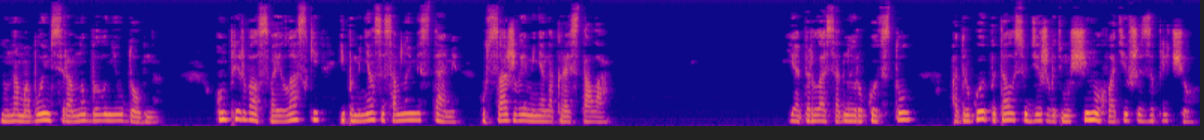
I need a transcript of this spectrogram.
но нам обоим все равно было неудобно. Он прервал свои ласки и поменялся со мной местами, усаживая меня на край стола. Я оперлась одной рукой в стол, а другой пыталась удерживать мужчину, ухватившись за плечо.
